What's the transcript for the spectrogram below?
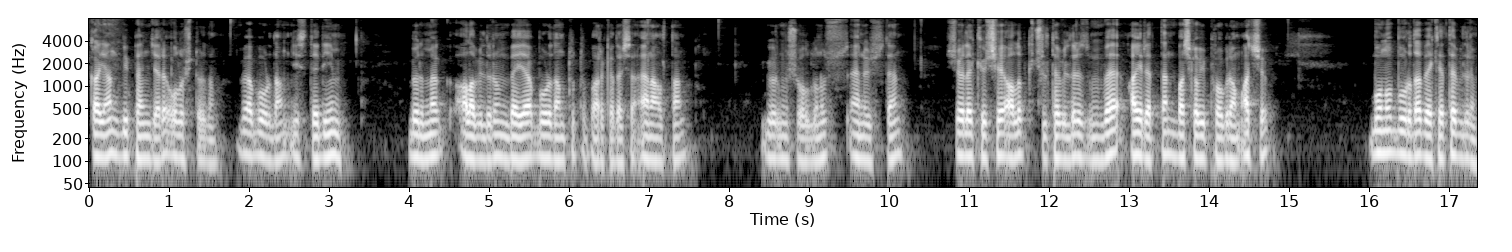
kayan bir pencere oluşturdum. Ve buradan istediğim bölüme alabilirim veya buradan tutup arkadaşlar en alttan görmüş olduğunuz en üstten şöyle köşeye alıp küçültebiliriz ve ayrıca başka bir program açıp bunu burada bekletebilirim.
